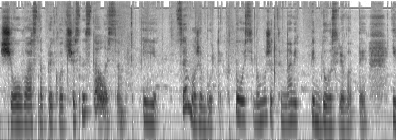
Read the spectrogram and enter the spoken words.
що у вас, наприклад, щось не сталося, і це може бути хтось, ви можете навіть підозрювати. І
